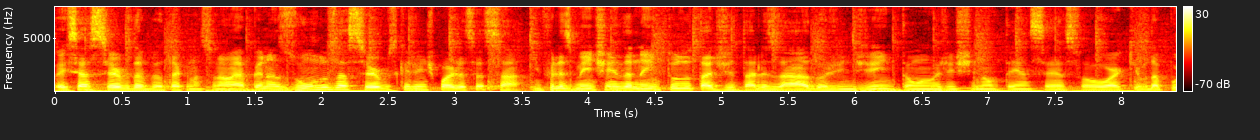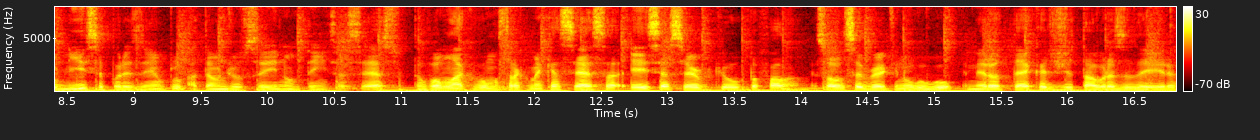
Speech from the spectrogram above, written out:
Esse acervo da Biblioteca Nacional é apenas um dos acervos que a gente pode acessar. Infelizmente, ainda nem tudo está digitalizado hoje em dia, então a gente não tem acesso Só o arquivo da polícia, por exemplo, até onde eu sei, não tem esse acesso. Então vamos lá que eu vou mostrar como é que acessa esse acervo que eu tô falando. É só você ver aqui no Google, Hemeroteca Digital Brasileira,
